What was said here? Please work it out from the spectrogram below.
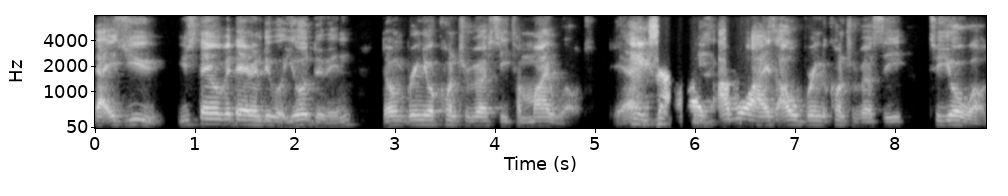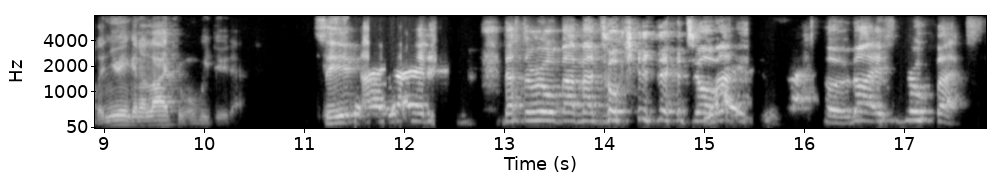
that is you. You stay over there and do what you're doing. Don't bring your controversy to my world. Yeah. exactly. Otherwise, otherwise, I will bring the controversy to your world, and you ain't gonna like it when we do that. See, I- I- that's the real bad man talking there, Joe. That is facts, though. That is real facts.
